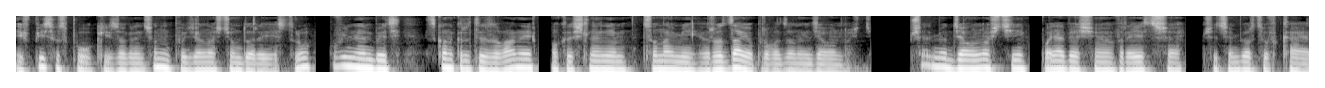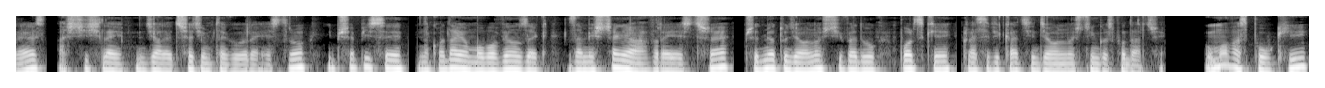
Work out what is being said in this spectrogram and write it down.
i wpisu spółki z ograniczoną odpowiedzialnością do rejestru powinien być skonkretyzowany określeniem co najmniej rodzaju prowadzonej działalności. Przedmiot działalności pojawia się w rejestrze przedsiębiorców KRS, a ściślej w dziale trzecim tego rejestru i przepisy nakładają obowiązek zamieszczenia w rejestrze przedmiotu działalności według polskiej klasyfikacji działalności gospodarczej. Umowa spółki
